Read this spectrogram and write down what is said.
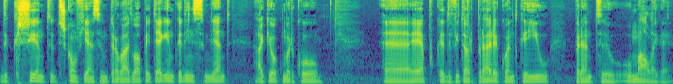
de crescente desconfiança no trabalho de Lopetegui, um bocadinho semelhante àquilo que marcou a época de Vitor Pereira, quando caiu perante o Málaga,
